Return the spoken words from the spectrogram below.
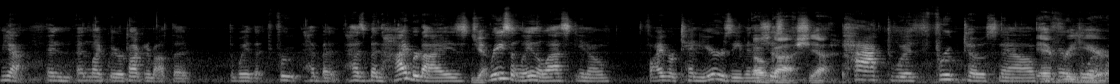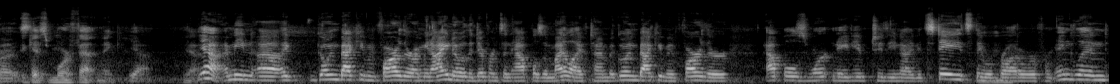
Yeah, and and like we were talking about the the way that fruit have been has been hybridized Yeah. recently in the last you know five or ten years even. It's oh just gosh, yeah. packed with fructose now Every year it it gets more fattening. yeah. Yeah. Yeah, I mean, uh, like, going back even farther, I mean, I know the difference in apples in my lifetime, but going back even farther, apples weren't native to the United States. They were brought over from England.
